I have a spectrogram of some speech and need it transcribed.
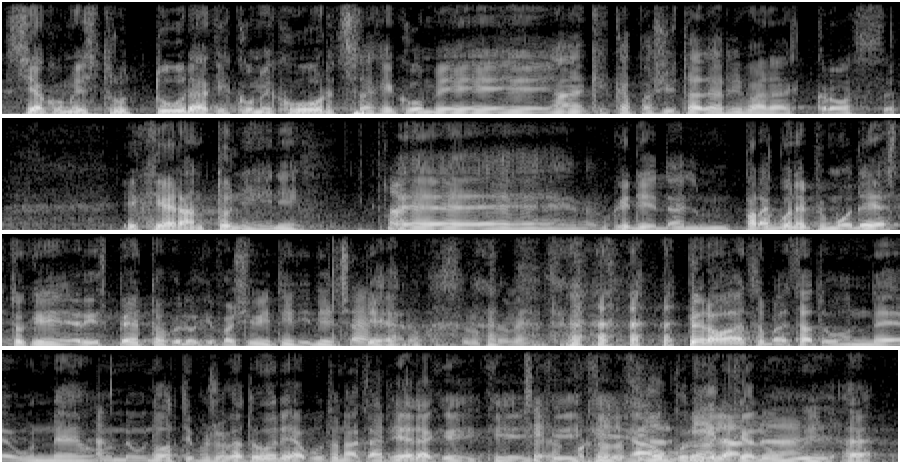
sia come struttura che come corsa, che come anche capacità di arrivare al cross, e che era Antonini. Ah. Eh, quindi un paragone più modesto che rispetto a quello che facevi te di Del certo, Piero. Assolutamente. Però insomma, è stato un, un, un, un, ottimo giocatore, ha avuto una carriera che, che, sì, che, che auguro anche a lui. Eh.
